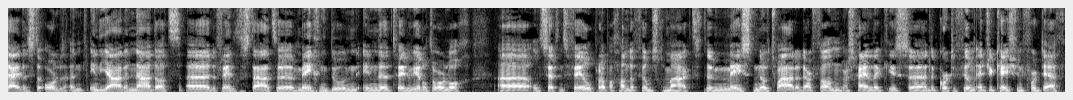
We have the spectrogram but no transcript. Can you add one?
tijdens de oorlog, in de jaren nadat uh, de Verenigde Staten mee ging doen in de Tweede Wereldoorlog, uh, ontzettend veel propagandafilms gemaakt. De meest notoire daarvan waarschijnlijk is uh, de korte film Education for Death.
